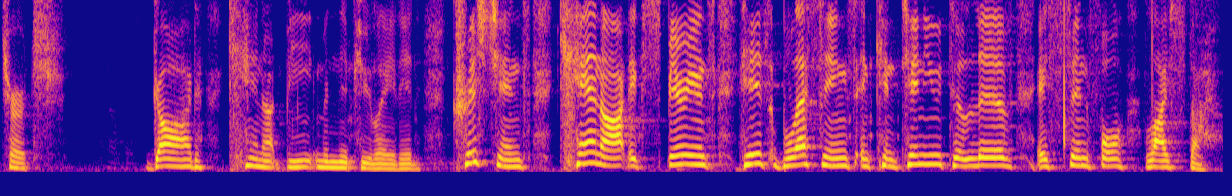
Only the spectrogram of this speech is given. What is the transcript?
Church, God cannot be manipulated. Christians cannot experience His blessings and continue to live a sinful lifestyle.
